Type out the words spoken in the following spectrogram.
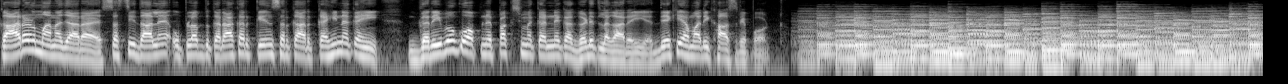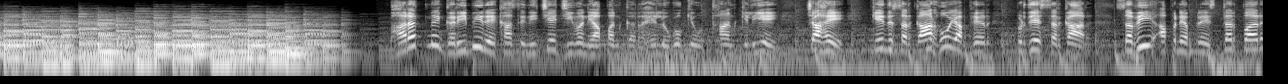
कारण माना जा रहा है। सस्ती दालें उपलब्ध कराकर केंद्र सरकार कहीं ना कहीं गरीबों को अपने पक्ष में करने का गणित लगा रही है। देखिए हमारी खास रिपोर्ट। गरीबी रेखा से नीचे जीवन यापन कर रहे लोगों के उत्थान के लिए, चाहे केंद्र सरकार हो या फिर प्रदेश सरकार, सभी अपने अपने स्तर पर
